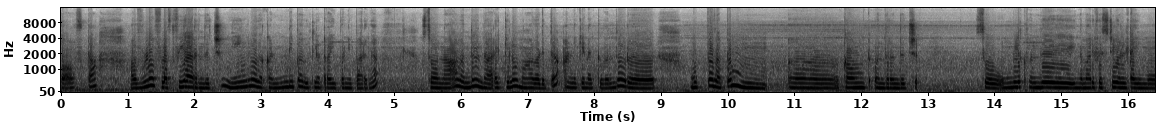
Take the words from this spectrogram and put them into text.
சாஃப்டாக அவ்வளோ ஃப்ளஃபியாக இருந்துச்சு. நீங்களும் இதை கண்டிப்பாக வீட்டில் ட்ரை பண்ணி பாருங்கள் ஸோ நான் வந்து அந்த அரை கிலோ மாவு எடுத்தேன். அன்றைக்கி எனக்கு வந்து ஒரு முப்பது அப்பம் கவுண்ட் வந்துருந்துச்சு. ஸோ உங்களுக்கு வந்து இந்த மாதிரி ஃபெஸ்டிவல் டைமோ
